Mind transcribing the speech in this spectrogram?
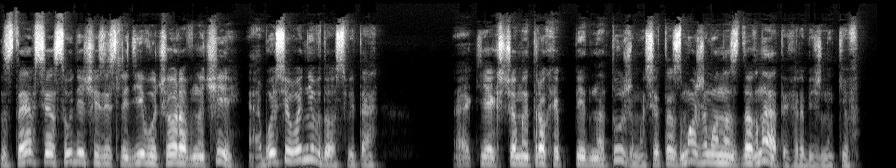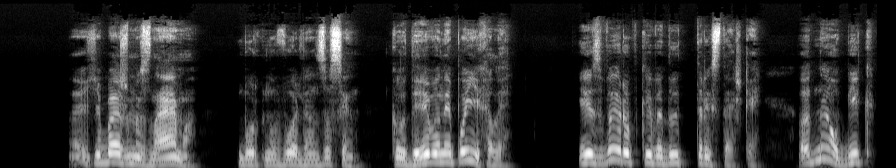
стався, судячи зі слідів учора вночі або сьогодні вдосвіта. Так якщо ми трохи піднатужимося, то зможемо наздогнати грабіжників. Хіба ж ми знаємо, буркнув Вольдан Зосин. Куди вони поїхали? Із вирубки ведуть три стежки. Одна у бік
